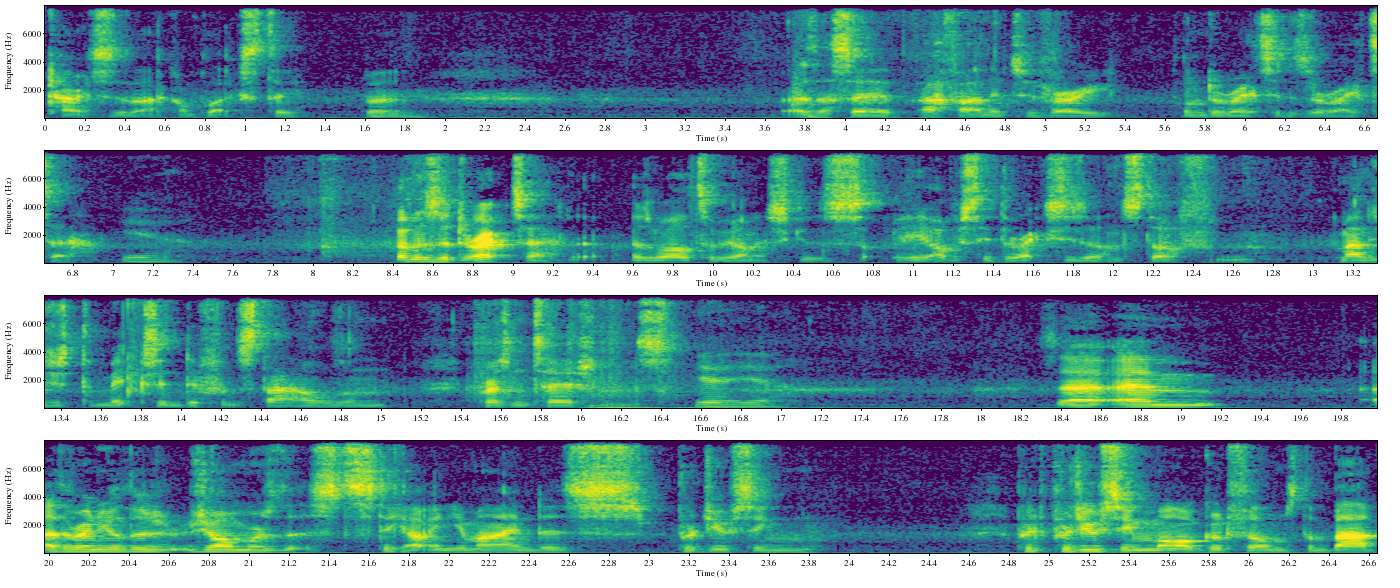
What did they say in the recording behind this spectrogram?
characters of that complexity. But Mm. As I said, I find him to be very underrated as a writer Yeah. and as a director as well. To be honest, because he obviously directs his own stuff and manages to mix in different styles and presentations. Yeah, yeah. So, um, are there any other genres that stick out in your mind as producing pro- producing more good films than bad,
